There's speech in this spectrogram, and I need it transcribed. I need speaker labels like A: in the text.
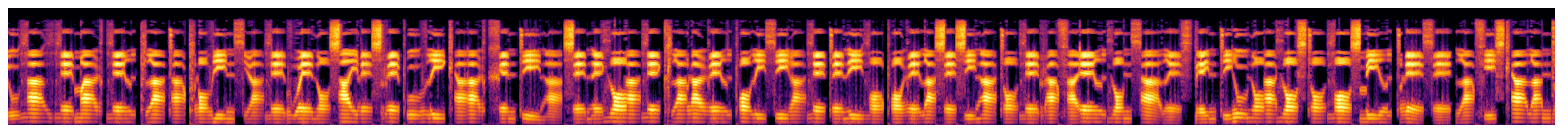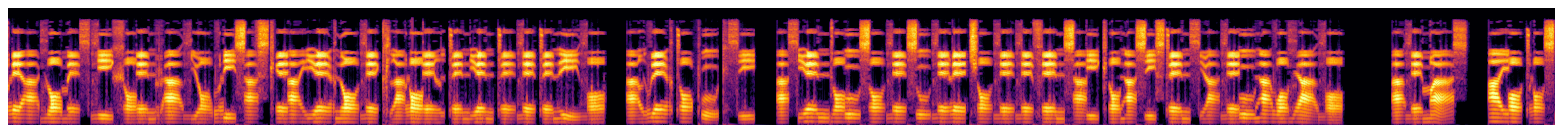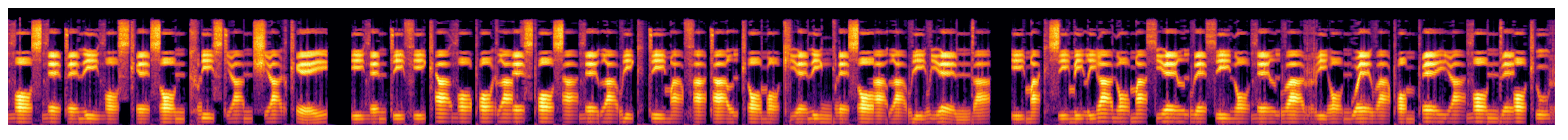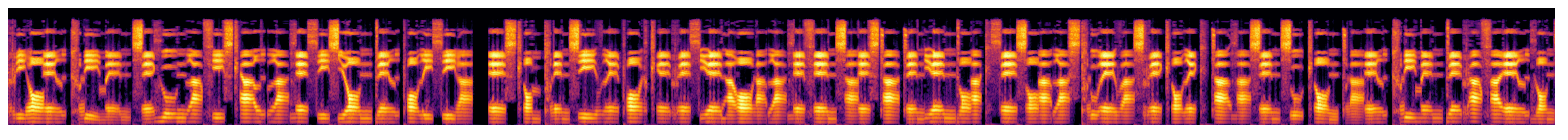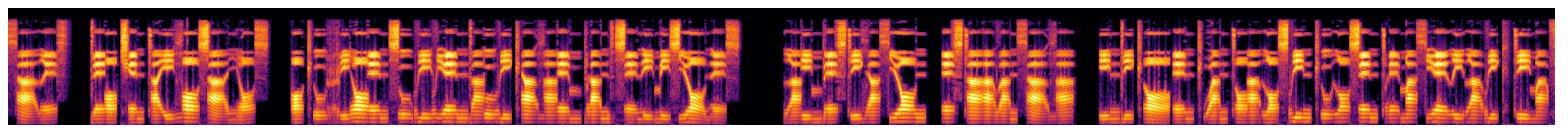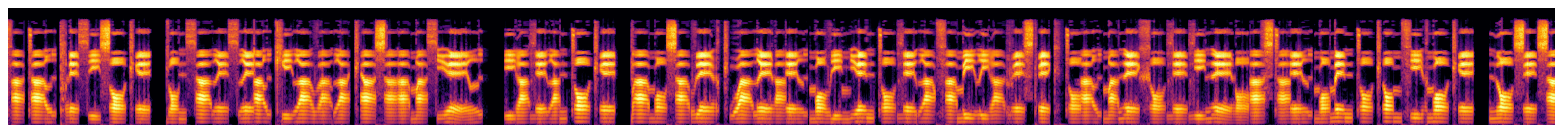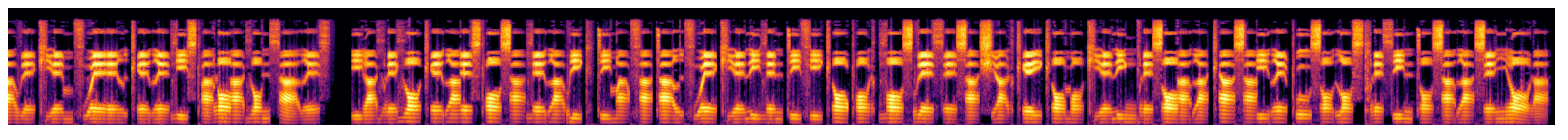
A: Ciudad de Mar del Plata, provincia de Buenos Aires, República Argentina, se negó a declarar el policía detenido por el asesinato de Rafael González. 21 de agosto 2013, la fiscal Andrea Gómez dijo en Radio Brisas que ayer no declaró el teniente detenido, Alberto Puzzi, haciendo uso de su derecho de defensa y con asistencia de un abogado. Además, hay otros dos detenidos que son Christian Sharkey, identificado por la esposa de la víctima fatal como quien ingresó a la vivienda, y Maximiliano Maciel vecino del barrio Nueva Pompeya donde ocurrió el crimen. Según la fiscal la decisión del policía es comprensible porque recién ahora la defensa está teniendo acceso a las pruebas recolectadas en su contra. El crimen de Rafael González, de 82 años, ocurrió en su vivienda ubicada en Bransen y Misiones. La investigación está avanzada, indicó en cuanto a los vínculos entre Maciel y la víctima fatal precisó que González le alquilaba la casa a Maciel, y adelantó que vamos a ver cuál era el movimiento de la familia respecto al manejo de dinero. Hasta el momento confirmó que no se sabe quién fue el que le disparó a González, y agregó que la esposa de la víctima fatal fue quien identificó por dos veces a Sharkey como quien ingresó a la casa y le puso los precintos a la señora.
